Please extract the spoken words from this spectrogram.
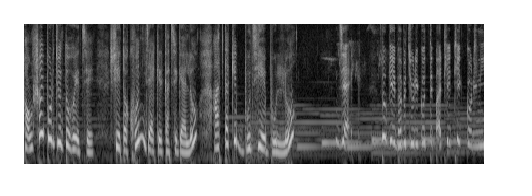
সংশয় পর্যন্ত হয়েছে। সে তখন জ্যাকের কাছে গেল, আর তাকে বুঝিয়ে বলল, জ্যাক, তোকে এভাবে চুরি করতে পাঠিয়ে ঠিক করিনি।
